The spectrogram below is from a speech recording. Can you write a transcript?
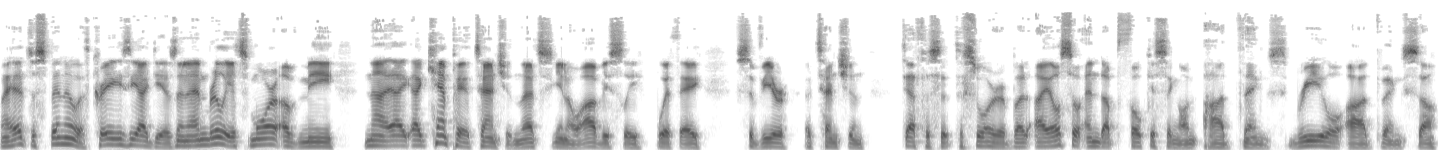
My head's a spinning with crazy ideas. And, and really, it's more of me. Now, I, I can't pay attention. That's, you know, obviously with a severe attention deficit disorder, but I also end up focusing on odd things, real odd things. So,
